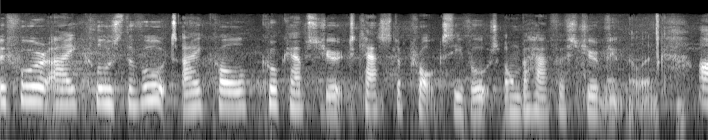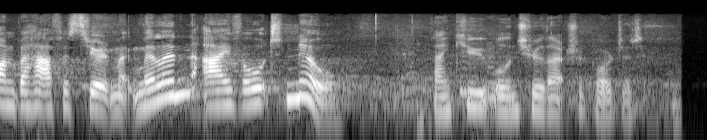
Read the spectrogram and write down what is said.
Before I close the vote, I call CoCab Stewart to cast a proxy vote on behalf of Stuart McMillan. On behalf of Stuart McMillan, I vote no. Thank you. We'll ensure that's recorded.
